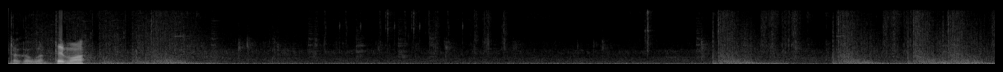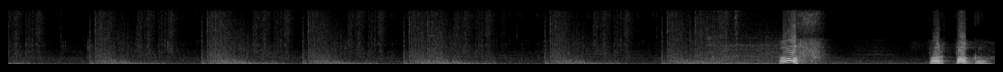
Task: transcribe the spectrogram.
Que aguantemos. ¡Uf! Por poco.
